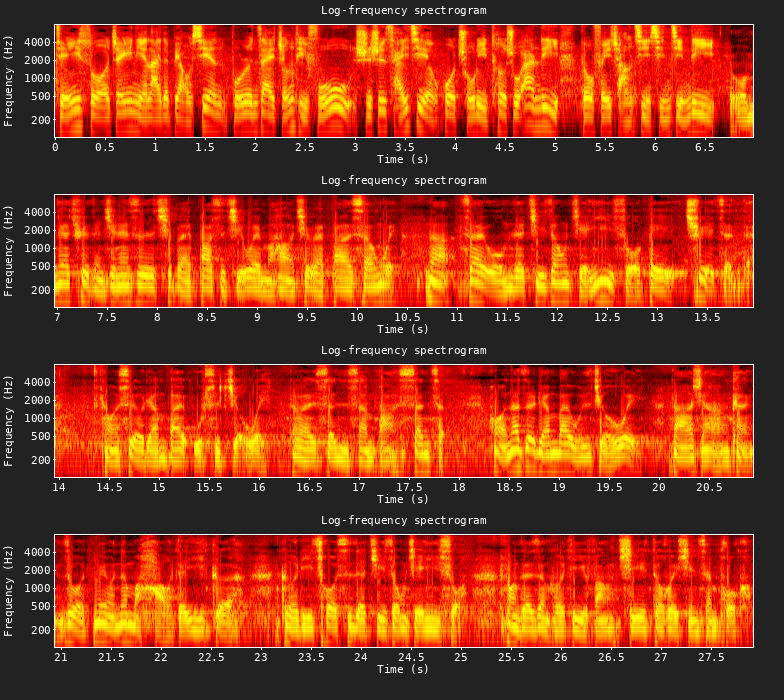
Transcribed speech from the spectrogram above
检疫所这一年来的表现，不论在整体服务、实施裁剪或处理特殊案例，都非常尽心尽力。我们家确诊今天是七百八十几位嘛，哈，七百八十三位。那在我们的集中检疫所被确诊的，哦，是有两百五十九位，大概三十三趴三成。哦，那这两百五十九位，大家想想看，如果没有那么好的一个隔离措施的集中检疫所，放在任何地方，其实都会形成破口。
